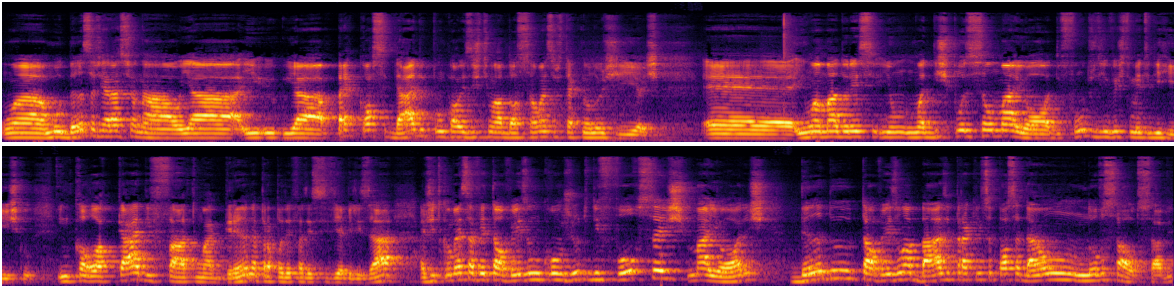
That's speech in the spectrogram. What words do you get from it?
uma mudança geracional e a, e, e a precocidade com qual existe uma adoção a essas tecnologias, é, e, um e uma disposição maior de fundos de investimento de risco em colocar de fato uma grana para poder fazer se viabilizar, a gente começa a ver talvez um conjunto de forças maiores dando talvez uma base para que isso possa dar um novo salto, sabe?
